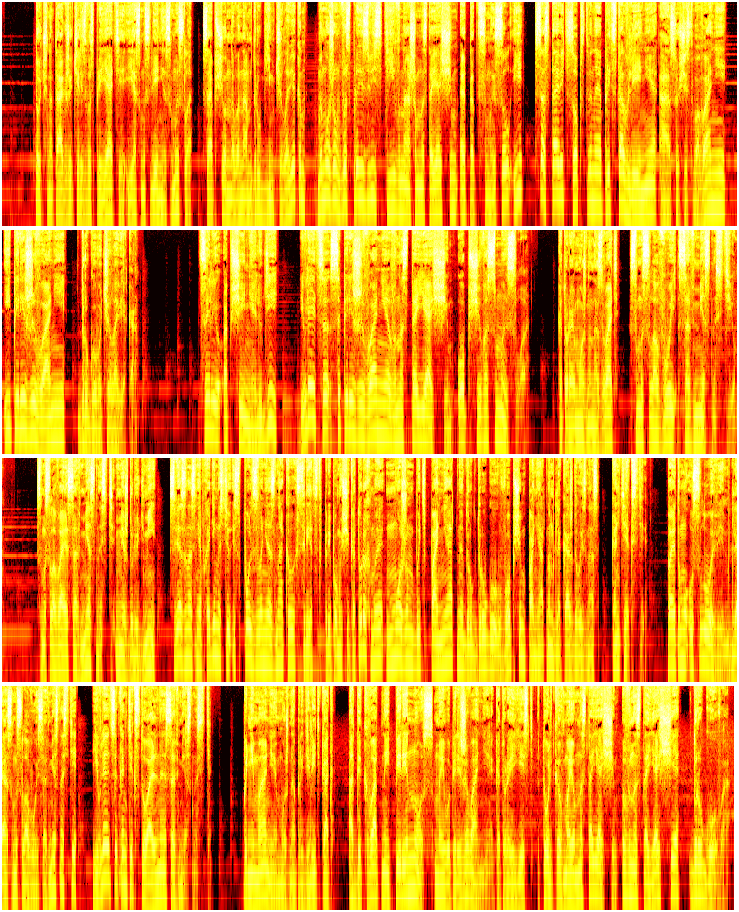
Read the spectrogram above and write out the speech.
Точно так же через восприятие и осмысление смысла, сообщенного нам другим человеком, мы можем воспроизвести в нашем настоящем этот смысл и составить собственное представление о существовании и переживании другого человека. Целью общения людей является сопереживание в настоящем общего смысла, которое можно назвать смысловой совместностью – Смысловая совместность между людьми связана с необходимостью использования знаковых средств, при помощи которых мы можем быть понятны друг другу в общем, понятном для каждого из нас контексте. Поэтому условием для смысловой совместности является контекстуальная совместность. Понимание можно определить как адекватный перенос моего переживания, которое есть только в моем настоящем, в настоящее другого –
